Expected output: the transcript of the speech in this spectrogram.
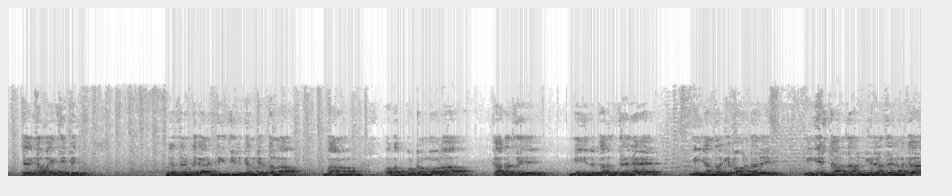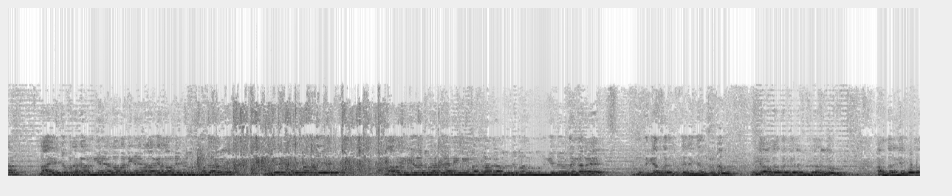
ముఖ్యంగా వైసీపీ ప్రెసిడెంట్ కానీ టీసీలు కానీ చెప్తున్నా మనం ఒక కుటుంబంలో కలిసి మీరు కలిస్తేనే మీ అందరికీ బాగుంటది. మీ ఇష్టానుసారం మీరు వెళ్తే కనుక నా ఇష్ట ప్రకారం నేను వెళ్ళాలి నేను ఎలాగెళ్ళాలి నేను చూసుకుంటాను మీరు కలిసి వస్తే మన నియోజకవర్గాన్ని మీ మండలాన్ని అభివృద్ధి పనులు ముందుకెళ్ళే విధంగానే ముందుకెళ్ళడానికి తెలియజేస్తుంటూ ఈ అవకాశం కల్పించినందుకు అందరికీ కూడా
